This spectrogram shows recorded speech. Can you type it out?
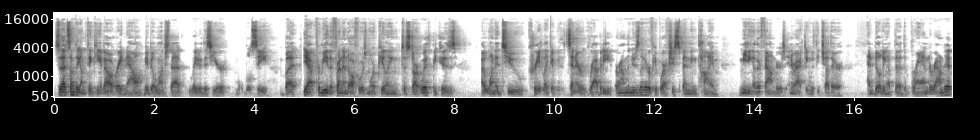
So that's something i'm thinking about right now. Maybe i'll launch that later this year. We'll see. But yeah for me the front end offer was more appealing to start with because i wanted to create like a center of gravity around the newsletter where people are actually spending time meeting other founders interacting with each other and building up the the brand around it.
